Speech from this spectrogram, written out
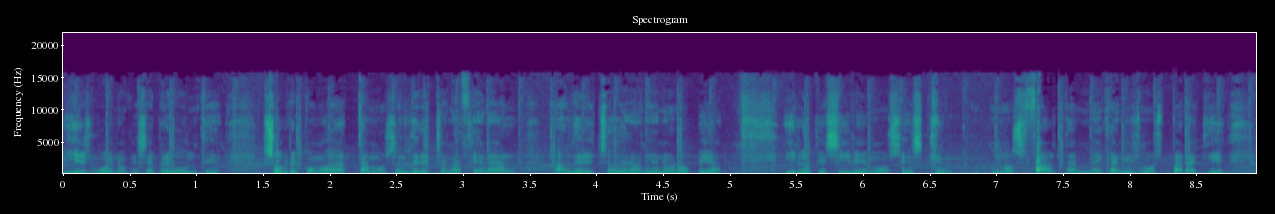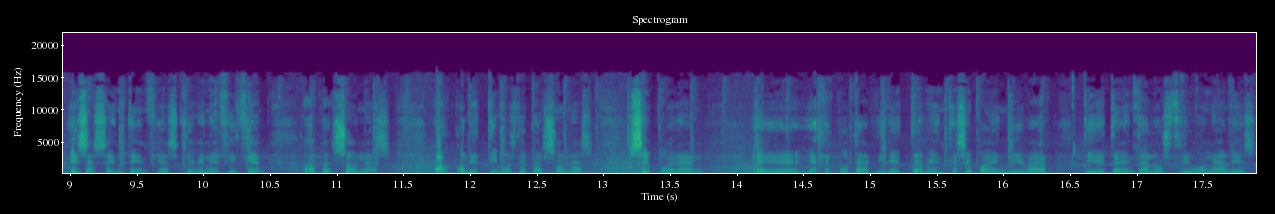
y es bueno que se pregunte, sobre cómo adaptamos el derecho nacional al derecho de la Unión Europea, y lo que sí vemos es que nos faltan mecanismos para que esas sentencias que benefician a personas, a colectivos de personas, se puedan eh, ejecutar directamente, se puedan llevar directamente a los tribunales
